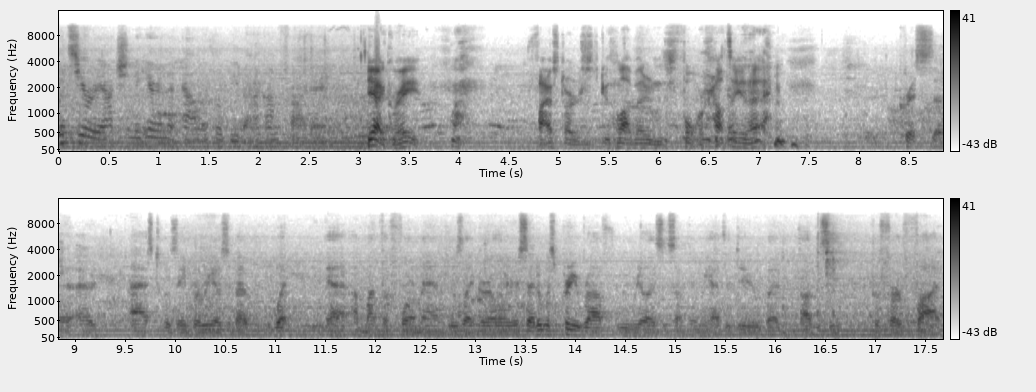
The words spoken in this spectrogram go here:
What's your reaction to hearing that Alek will be back on Friday? Yeah, great. Five stars is a lot better than four. I'll tell you that. Chris uh, asked Jose Berríos about what uh, a month of four man was like earlier. He said it was pretty rough. We realized it's something we had to do, but obviously prefer five.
